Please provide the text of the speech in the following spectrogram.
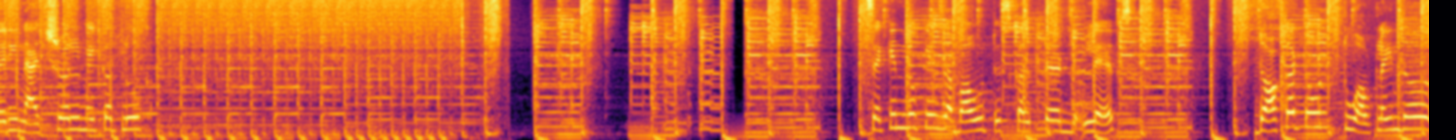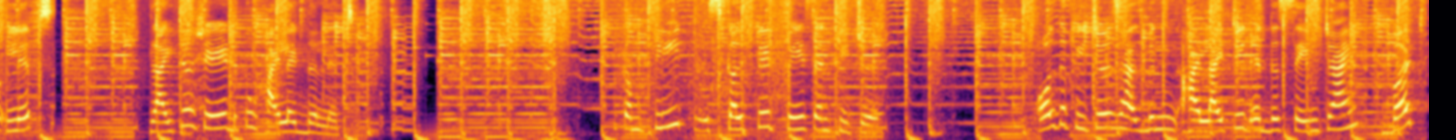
Very natural makeup look. Second look is about sculpted lips. Darker tone to outline the lips. Lighter shade to highlight the lips complete sculpted face and feature. All the features has been highlighted at the same time, but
